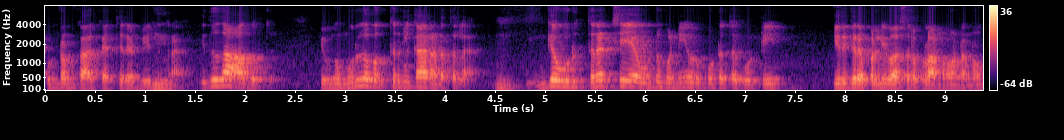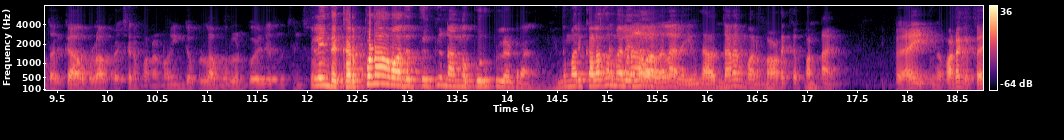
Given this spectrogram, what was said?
குன்றம் காக்க திறம்பிங்கிறாங்க இதுதான் ஆபத்து. இவங்க முருக பக்தர்களுக்காக நடத்தல. இங்க ஒரு திரட்சியை உண்டு பண்ணி ஒரு கூட்டத்தை கூட்டி இருக்கிற பள்ளிவாசலை ஃபுல்லா நோண்டணும் தர்காவை ஃபுல்லா பிரச்சனை பண்ணணும் இங்க ஃபுல்லா முருகன் கோயில் இருந்துச்சுன்னு இல்ல இந்த கற்பனாவாதத்துக்கு நாங்க பொறுப்பு இல்லைன்றாங்க. இந்த மாதிரி கலக்கம் மேல அதெல்லாம் இல்லை. இவங்க அதைத்தானே வடக்க பண்ணாங்க. இப்ப இவங்க வடக்க இப்ப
